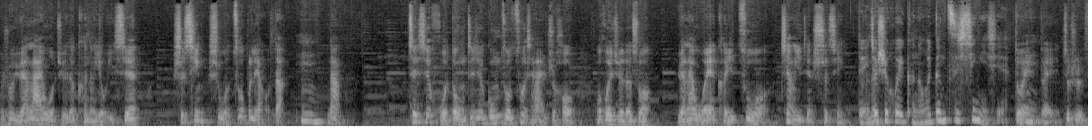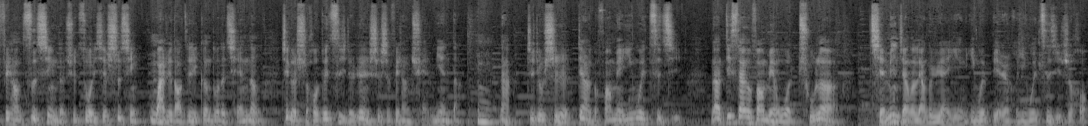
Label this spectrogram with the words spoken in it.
就是说原来我觉得可能有一些事情是我做不了的，嗯那这些活动、这些工作做下来之后，我会觉得说，原来我也可以做这样一件事情。对，就是会可能会更自信一些。嗯对对，就是非常自信的去做一些事情，嗯挖掘到自己更多的潜能。这个时候对自己的认识是非常全面的。嗯那这就是第二个方面，因为自己。那第三个方面，我除了前面讲的两个原因，因为别人和因为自己之后，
